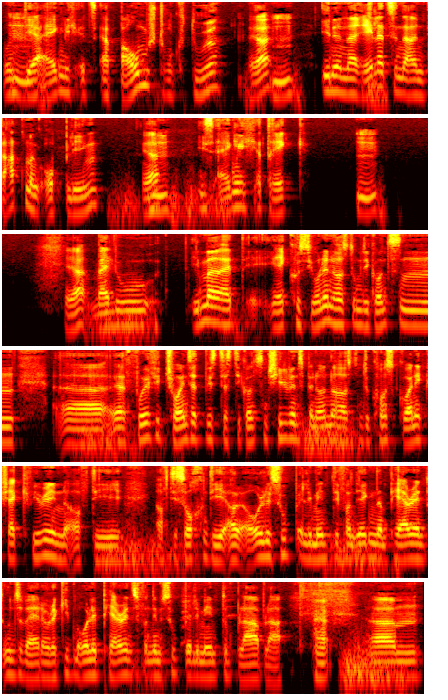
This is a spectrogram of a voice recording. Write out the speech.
und mhm. der eigentlich jetzt eine Baumstruktur, ja, mhm. in einer relationalen Datenbank ablegen, ja, mhm. ist eigentlich ein Dreck. Mhm. Ja, weil du immer halt Rekursionen hast, um die ganzen äh, voll viel Joins halt bist, dass die ganzen Childrens beieinander hast und du kannst gar nicht gescheit queryen auf die, auf die Sachen, die alle Subelemente von irgendeinem Parent und so weiter oder gib mir alle Parents von dem Subelement und bla bla. Ja. Ähm,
